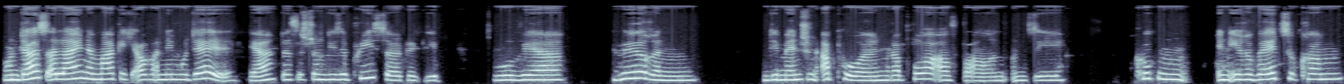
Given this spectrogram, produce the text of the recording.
Und das alleine mag ich auch an dem Modell, ja, dass es schon diese Pre-Circle gibt, wo wir hören, die Menschen abholen, Rapport aufbauen und sie gucken, in ihre Welt zu kommen,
